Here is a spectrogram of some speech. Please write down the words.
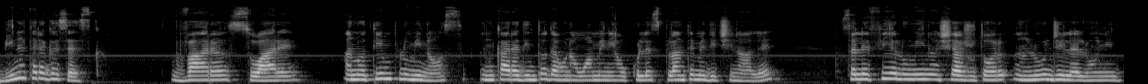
Bine te regăsesc! Vară, soare, anotimp luminos în care dintotdeauna oamenii au cules plante medicinale, să le fie lumină și ajutor în lungile luni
